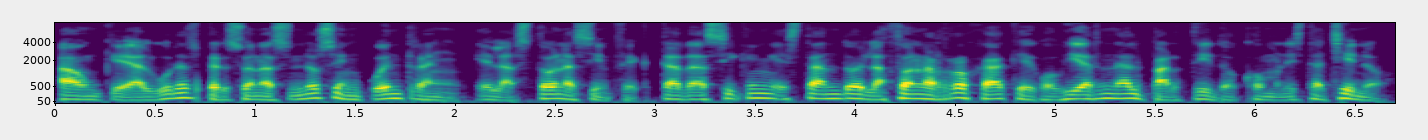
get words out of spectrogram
Aunque algunas personas no se encuentran en las zonas infectadas, siguen estando en la zona roja que gobierna el Partido Comunista Chino.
